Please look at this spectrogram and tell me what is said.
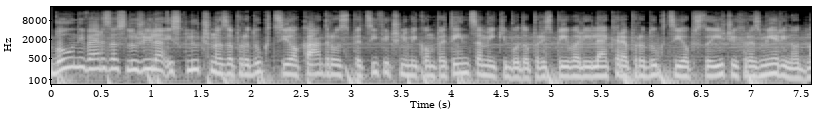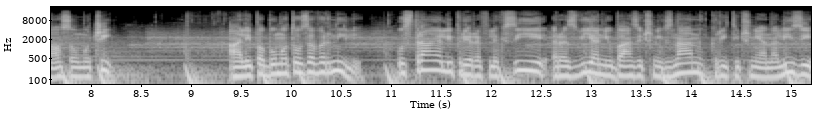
Bo univerza služila izključno za produkcijo kadrov s specifičnimi kompetencami, ki bodo prispevali le k reprodukciji obstoječih razmer in odnosov moči? Ali pa bomo to zavrnili, ustrajali pri refleksiji, razvijanju bazičnih znanj, kritični analizi,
